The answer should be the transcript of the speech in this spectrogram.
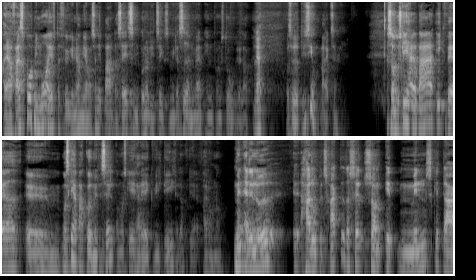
Og jeg har faktisk spurgt min mor efterfølgende, om jeg var sådan et barn, der sagde sådan en underlig ting, som der sidder en mand inde på en stol, eller ja. og så videre. Det siger hun nej til. Så måske har jeg bare ikke været, øh, måske har jeg bare gået med det selv, og måske har jeg ikke ville dele det, eller I don't know. Men er det noget, øh, har du betragtet dig selv som et menneske, der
